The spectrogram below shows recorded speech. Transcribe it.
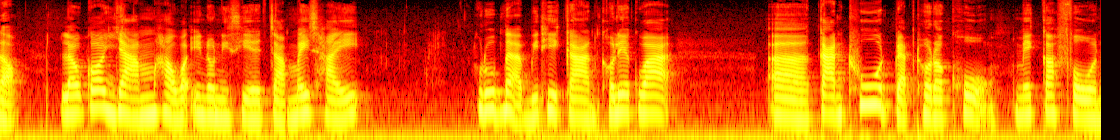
หรอก แล้วก็ย้ำค่ะว่าอินโดนีเซียจะไม่ใช้รูปแบบวิธีการเขาเรียกว่าเอ่อการทูตแบบโทรโขง megaphone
